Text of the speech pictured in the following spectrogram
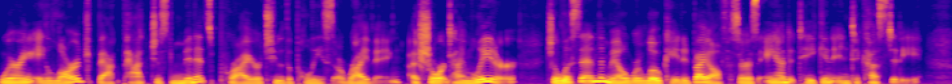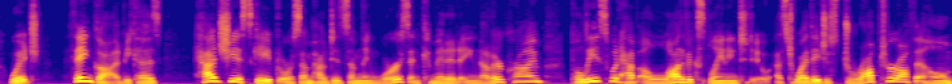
wearing a large backpack just minutes prior to the police arriving. A short time later, Jalissa and the male were located by officers and taken into custody, which, thank God, because had she escaped or somehow did something worse and committed another crime, police would have a lot of explaining to do as to why they just dropped her off at home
